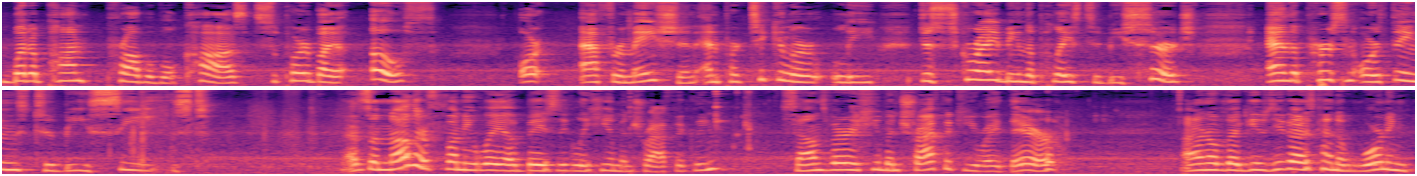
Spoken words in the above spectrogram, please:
but upon probable cause, supported by an oath or affirmation, and particularly describing the place to be searched and the person or things to be seized. That's another funny way of basically human trafficking. Sounds very human trafficky right there. I don't know if that gives you guys kind of warning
